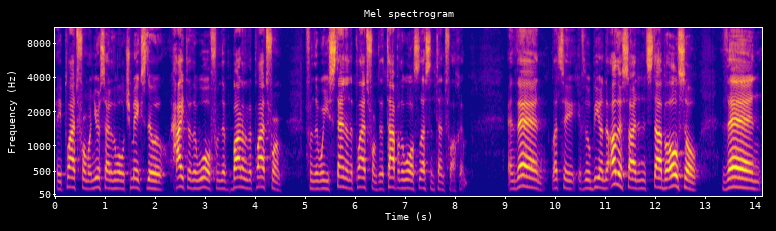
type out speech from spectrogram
a platform on your side of the wall which makes the height of the wall from the bottom of the platform from the, where you stand on the platform to the top of the wall, it's less than 10 tfachim. And then, let's say, if will be on the other side and it's taba also, then,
